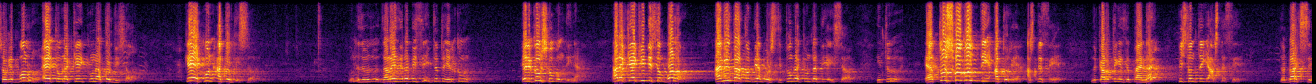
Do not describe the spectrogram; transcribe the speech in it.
সবাইকে বলল এই তোমরা কে কোন আতর দিছ? কে কোন আতর দিছ? বলে যেটা দিচ্ছে এটা তো এরকম এরকম সুগন্ধি না। আরে কে কি দিছ বলো, আমিও তো আতর দিয়া বসছি, তোমরা কোনটা দিয়েছ? কিন্তু এত সুগন্ধি আতরের আসতেছে, কিন্তু কারও থেকে সে পায় না, পিছন থেকে আসতেছে। তো ডাকছে,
